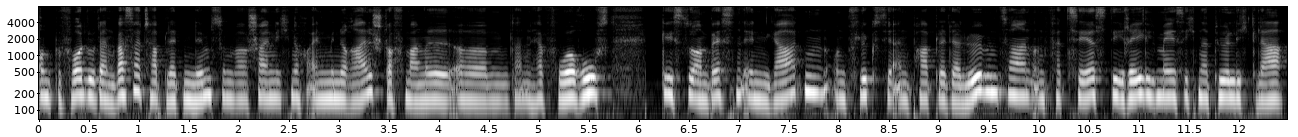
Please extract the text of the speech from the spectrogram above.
und bevor du dann Wassertabletten nimmst und wahrscheinlich noch einen Mineralstoffmangel ähm, dann hervorrufst, gehst du am besten in den Garten und pflückst dir ein paar Blätter Löwenzahn und verzehrst die regelmäßig natürlich klar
